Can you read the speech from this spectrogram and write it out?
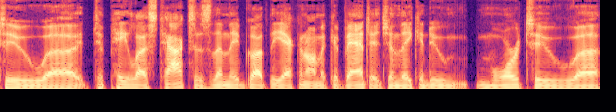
to uh, to pay less taxes, then they've got the economic advantage, and they can do more to uh,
